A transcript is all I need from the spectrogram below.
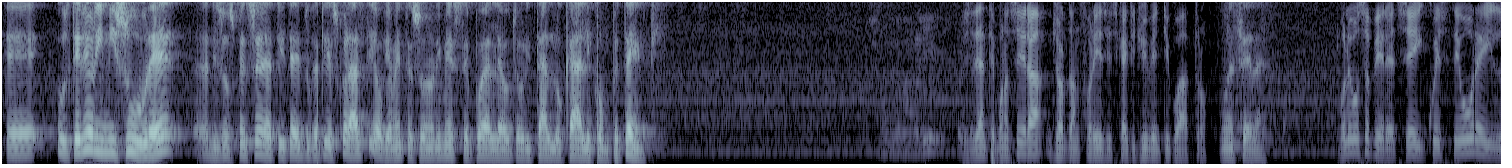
Eh, ulteriori misure di sospensione delle attività educative scolastiche ovviamente sono rimesse poi alle autorità locali competenti. Presidente, buonasera. Giordan Foresi, skytg 24 Buonasera. Volevo sapere se in queste ore il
